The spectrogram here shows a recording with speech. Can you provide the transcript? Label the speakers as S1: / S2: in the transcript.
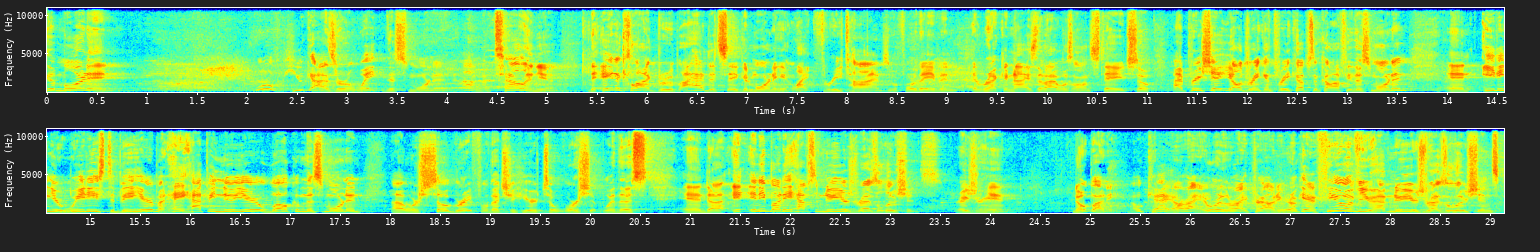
S1: Well, good morning. Whew, you guys are awake this morning. I'm telling you. The 8 o'clock group, I had to say good morning at like three times before they even recognized that I was on stage. So I appreciate y'all drinking three cups of coffee this morning and eating your Wheaties to be here. But hey, Happy New Year. Welcome this morning. Uh, we're so grateful that you're here to worship with us. And uh, anybody have some New Year's resolutions? Raise your hand. Nobody. Okay, all right. We're in the right crowd here. Okay, a few of you have New Year's resolutions.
